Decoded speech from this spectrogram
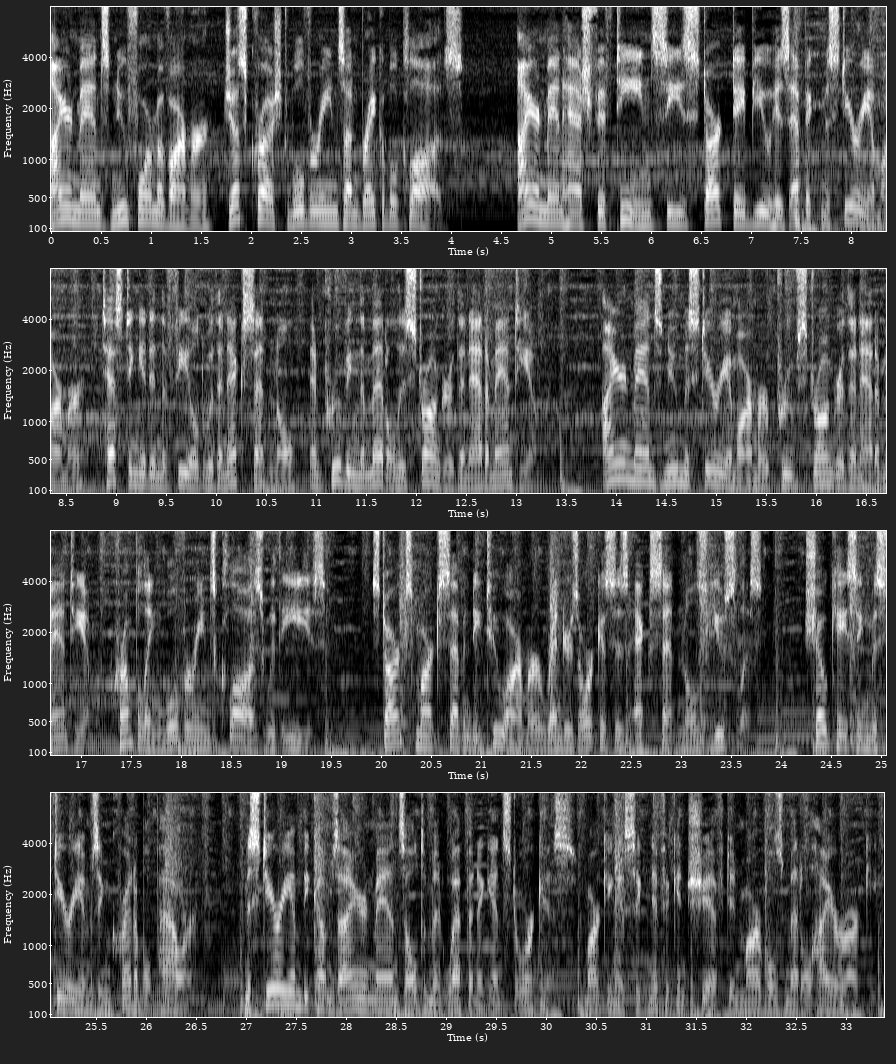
Iron Man's new form of armor just crushed Wolverine's unbreakable claws. Iron Man Hash 15 sees Stark debut his epic Mysterium armor, testing it in the field with an X Sentinel and proving the metal is stronger than adamantium. Iron Man's new Mysterium armor proves stronger than adamantium, crumpling Wolverine's claws with ease. Stark's Mark 72 armor renders Orchis's X Sentinels useless, showcasing Mysterium's incredible power. Mysterium becomes Iron Man's ultimate weapon against Orchis, marking a significant shift in Marvel's metal hierarchy.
